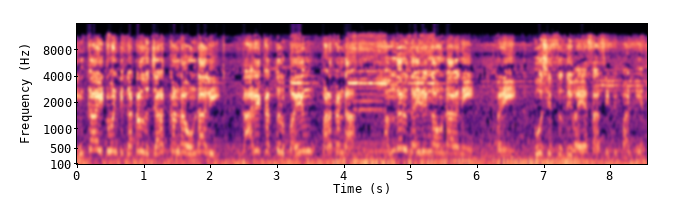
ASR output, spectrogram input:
ఇంకా ఇటువంటి ఘటనలు జరగకుండా ఉండాలి. కార్యకర్తలు భయం పడకుండా అందరూ ధైర్యంగా ఉండాలని మరి ఘోషిస్తుంది వైఎస్ఆర్సీపీ పార్టీ అని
